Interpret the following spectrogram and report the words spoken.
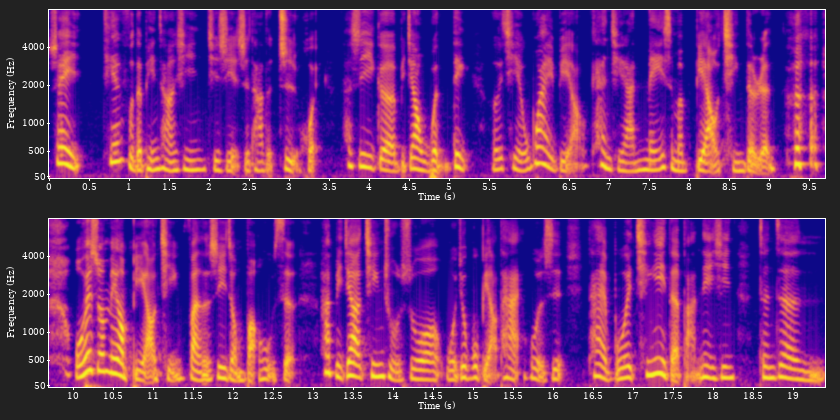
所以天府的平常心其实也是他的智慧。他是一个比较稳定，而且外表看起来没什么表情的人。我会说没有表情，反而是一种保护色。他比较清楚说，我就不表态，或者是他也不会轻易的把内心真正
